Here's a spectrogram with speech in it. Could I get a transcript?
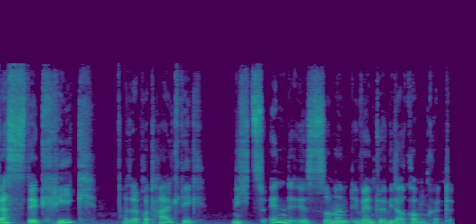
dass der Krieg, also der Portalkrieg, nicht zu Ende ist, sondern eventuell wieder kommen könnte.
